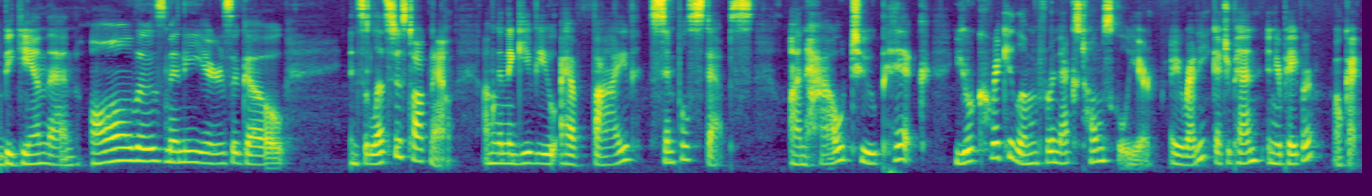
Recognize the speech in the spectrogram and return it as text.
began then, all those many years ago. And so let's just talk now. I'm going to give you, I have five simple steps on how to pick your curriculum for next homeschool year. Are you ready? Got your pen and your paper? Okay.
